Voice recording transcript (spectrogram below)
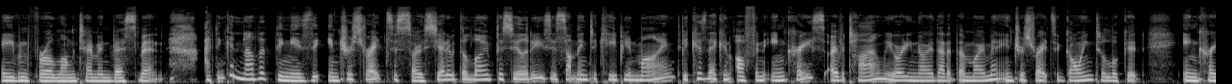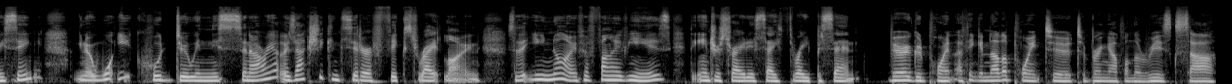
even for a long term investment. I think another thing is the interest rates associated with the loan is something to keep in mind because they can often increase over time. We already know that at the moment, interest rates are going to look at increasing. You know, what you could do in this scenario is actually consider a fixed rate loan so that you know for five years the interest rate is, say, 3%. Very good point. I think another point to, to bring up on the risks are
